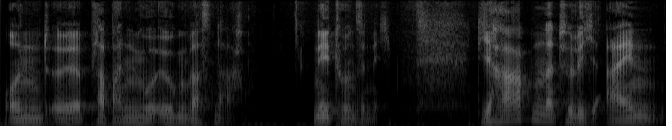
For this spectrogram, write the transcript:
und äh, plappern nur irgendwas nach. Nee, tun sie nicht. Die haben natürlich ein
